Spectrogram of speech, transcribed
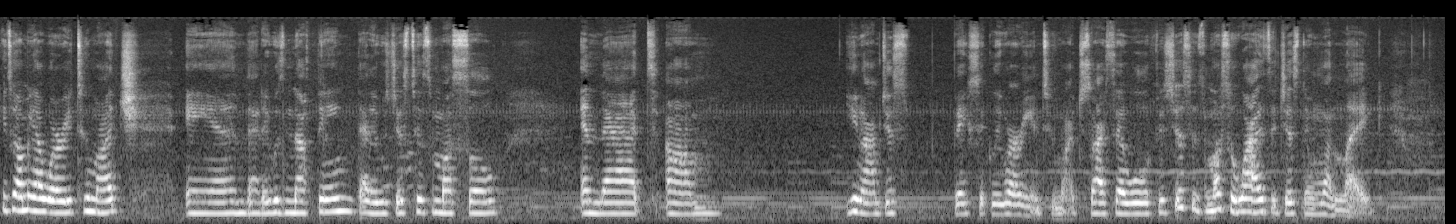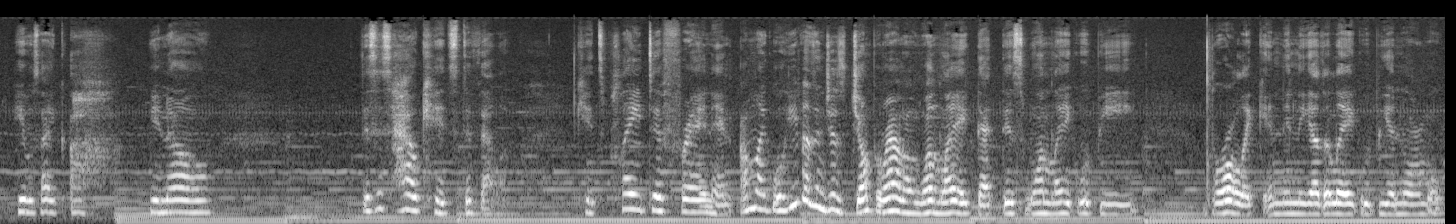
He told me I worried too much and that it was nothing, that it was just his muscle, and that, um, you know, I'm just basically worrying too much. So I said, well, if it's just his muscle, why is it just in one leg? He was like, oh, you know, this is how kids develop. Kids play different. And I'm like, well, he doesn't just jump around on one leg, that this one leg would be brolic and then the other leg would be a normal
